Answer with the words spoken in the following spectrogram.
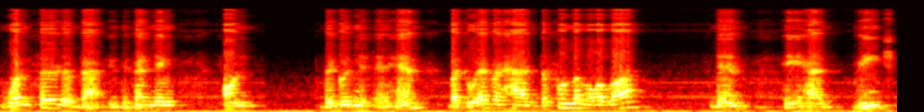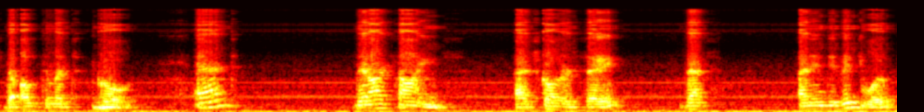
one third of that, depending on the goodness in him. But whoever has the full love of Allah, then he has reached the ultimate goal. And there are signs, as scholars say, that an individual,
